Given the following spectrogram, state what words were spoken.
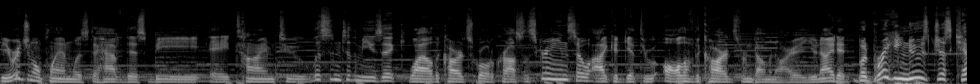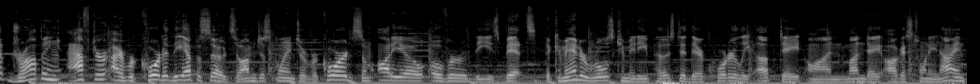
The original plan was to have this be a time to listen to the music while the cards scrolled across the screen so I could get through all of the cards from Dominaria United. But breaking news just kept dropping after I recorded the episode, so I'm just going to record some audio over these bits. The Commander Rules Committee posted their quarterly update on Monday, August 29th.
